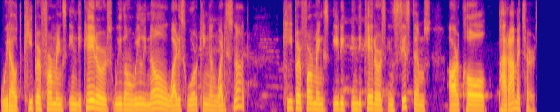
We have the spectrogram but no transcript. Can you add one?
Without key performance indicators we don't really know what is working and what is not key performance indicators in systems are called parameters.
